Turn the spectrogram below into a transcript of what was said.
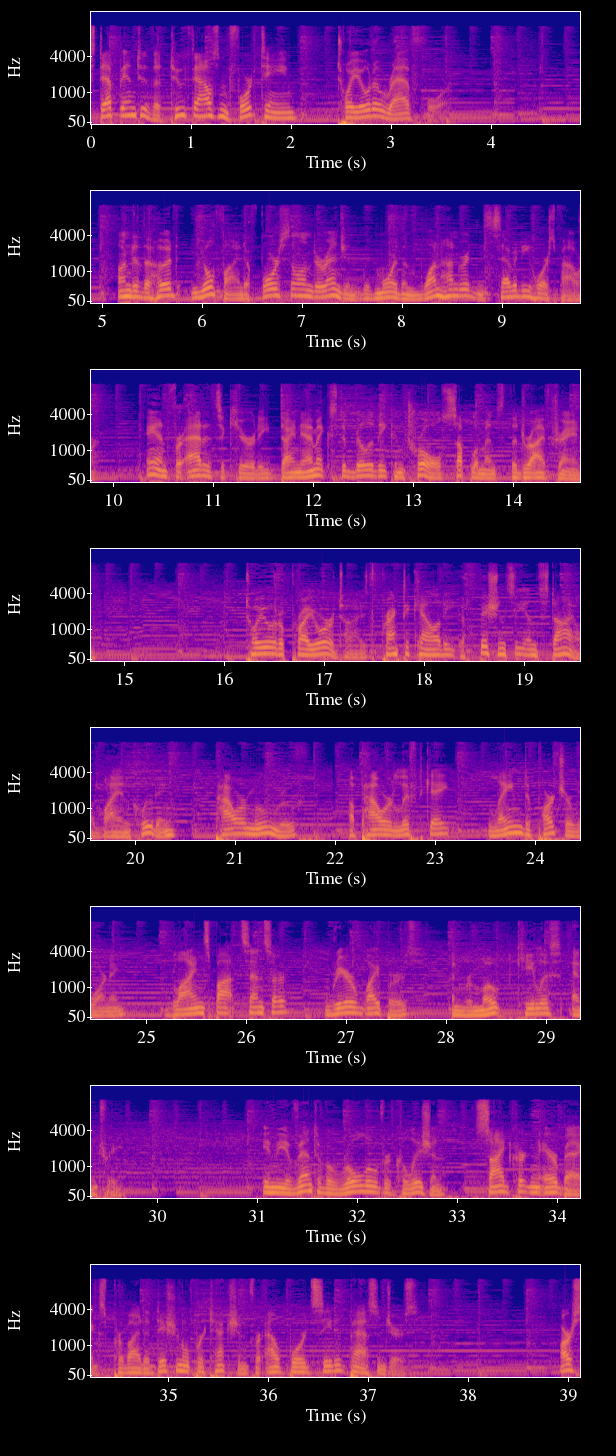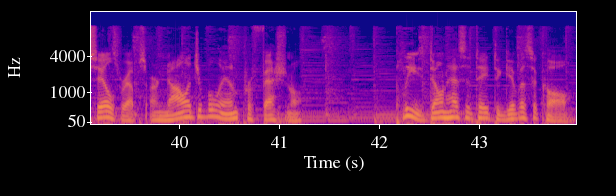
Step into the 2014 Toyota RAV4. Under the hood, you'll find a four-cylinder engine with more than 170 horsepower. And for added security, Dynamic Stability Control supplements the drivetrain. Toyota prioritized practicality, efficiency, and style by including power moonroof, a power liftgate, lane departure warning, blind spot sensor, rear wipers, and remote keyless entry. In the event of a rollover collision, side curtain airbags provide additional protection for outboard seated passengers. Our sales reps are knowledgeable and professional. Please don't hesitate to give us a call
